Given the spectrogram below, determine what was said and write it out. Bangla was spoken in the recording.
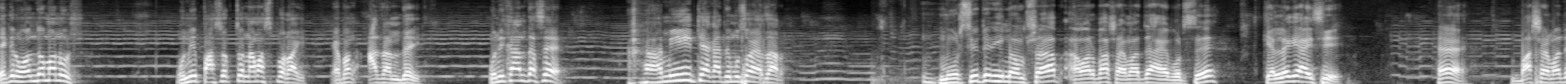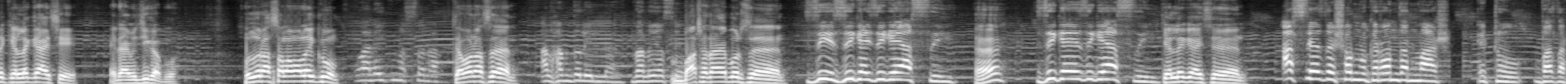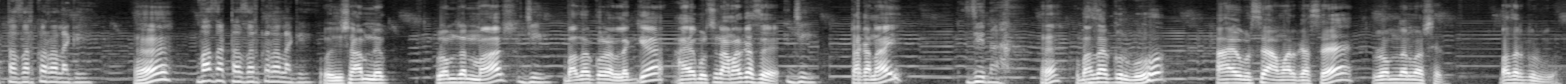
দেখেন অন্ধ মানুষ উনি পাঁচক্ত নামাজ পড়ায় এবং আজান দেয়। উনি কান্দাছে আমি টাকা দেবো ছয় হাজার। মসজিদের ইমাম সাহেব আমার বাসার মধ্যে আয় পড়ছে কেন লেগে আইছে? হ্যাঁ বাসার মধ্যে কেন লেগে আইছে এটা আমি জিগাবো। হুজুর আসসালামু আলাইকুম। ওয়ালাইকুম আসসালাম। কেমন আছেন? আলহামদুলিল্লাহ ভালো আছে। বাসায় আয় পড়ছেন? জি জিগে জিগে আসছি। হ্যাঁ? আসছি। কেন লেগে আইছেন? আসছে যে সম্মুখে রমজান মাস একটু বাজার টাজার করা লাগে। হ্যাঁ? বাজার টাজার করা লাগে। ওই সামনে রমজান মাস জি। বাজার করার লাগিয়া আয় বলছেন আমার কাছে জি। টাকা নাই? জি না। হ্যাঁ? বাজার করব। আয় বলছে আমার কাছে রমজান মাসের বাজার করব।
